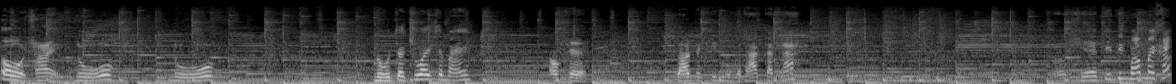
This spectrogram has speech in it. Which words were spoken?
โอ้ใช่ หนู หนู หนูจะช่วยใช่ไหม โอเค เราจะกินหมูกระทะกันนะ โอเคตินตินพร้อมไหมครับ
